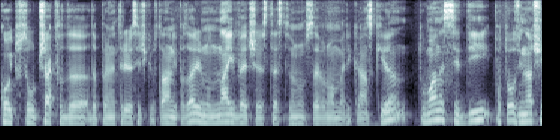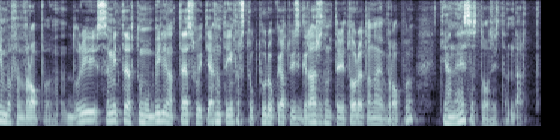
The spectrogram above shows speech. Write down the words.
който се очаква да, да пенетрира всички останали пазари, но най-вече естествено северноамериканския. Това не седи по този начин в Европа. Дори самите автомобили на Тесла и тяхната инфраструктура, която изграждат на територията на Европа, тя не е с този стандарт.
